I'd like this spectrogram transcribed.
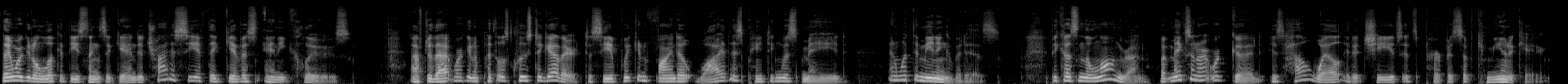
Then we're going to look at these things again to try to see if they give us any clues. After that, we're going to put those clues together to see if we can find out why this painting was made and what the meaning of it is. Because in the long run, what makes an artwork good is how well it achieves its purpose of communicating.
